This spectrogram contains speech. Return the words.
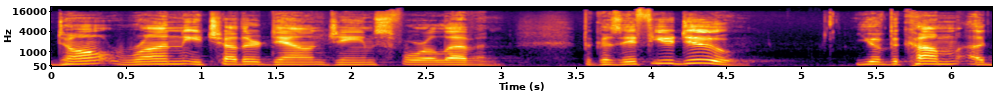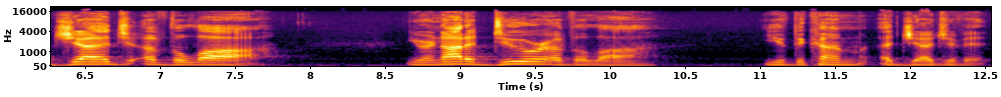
don't run each other down, James 4:11. Because if you do, you have become a judge of the law. You are not a doer of the law. You've become a judge of it.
